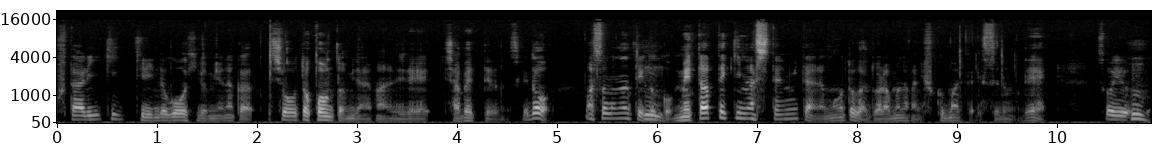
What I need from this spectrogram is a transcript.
二人、キッキリンとゴーヒロミはなんか、ショートコントみたいな感じで喋ってるんですけど、まあそのなんていうかこう、メタ的な視点みたいなものがドラマの中に含まれたりするので、そういう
